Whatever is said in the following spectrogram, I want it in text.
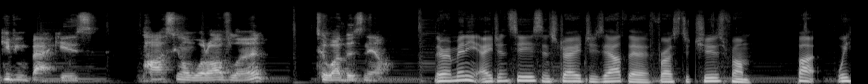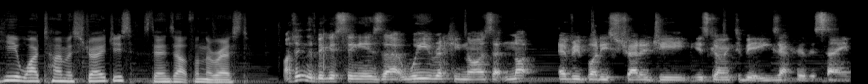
giving back is passing on what I've learned to others now. There are many agencies and strategies out there for us to choose from, but we hear why Toma's strategies stands out from the rest. I think the biggest thing is that we recognize that not everybody's strategy is going to be exactly the same.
